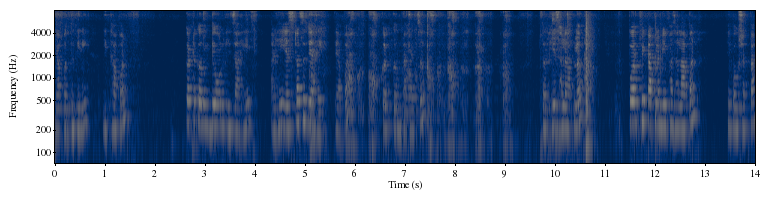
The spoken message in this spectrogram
या पद्धतीने इथं आपण कट करून देऊन घ्यायचं आहे. आणि हे एक्स्ट्राचं जे आहे ते आपण कट करून टाकायचं. तर हे झालं आपलं परफेक्ट आपला नेफा झाला आपण. हे पाहू शकता.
